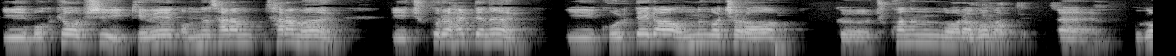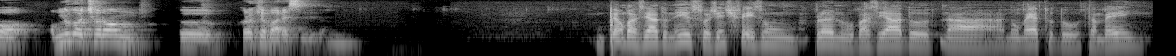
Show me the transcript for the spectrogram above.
이 목표 없이 계획 없는 사람, 사람은 이 축구를 할 때는 이 골대가 없는 것처럼 그 축구하는 거라고 없대. 예, 그거 없는 것처럼 그 그렇게 말했습니다. Então, baseado nisso, a gente fez um plano baseado na, no método também,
